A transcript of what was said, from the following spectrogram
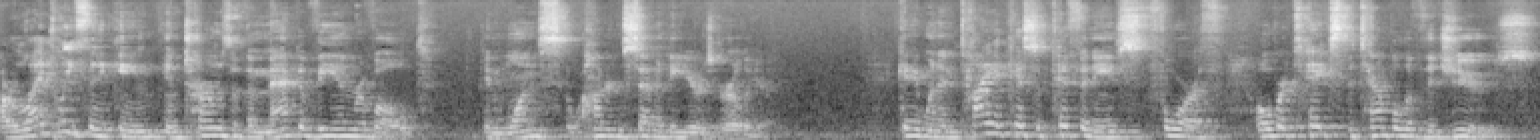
are likely thinking in terms of the Maccabean revolt in 170 years earlier. Okay, when Antiochus Epiphanes IV overtakes the temple of the Jews,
